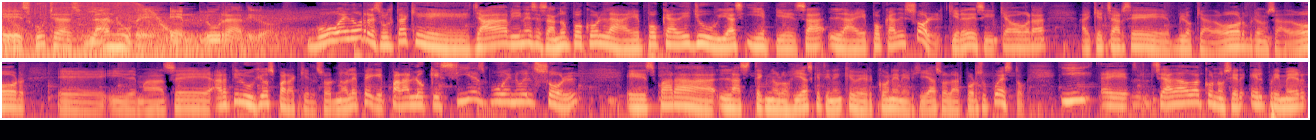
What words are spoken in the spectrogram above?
Escuchas la nube en Blue Radio. Bueno, resulta que ya viene cesando un poco la época de lluvias y empieza la época de sol. Quiere decir que ahora hay que echarse bloqueador, bronceador eh, y demás eh, artilugios para que el sol no le pegue. Para lo que sí es bueno el sol es para las tecnologías que tienen que ver con energía solar, por supuesto. Y eh, se ha dado a conocer el primer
